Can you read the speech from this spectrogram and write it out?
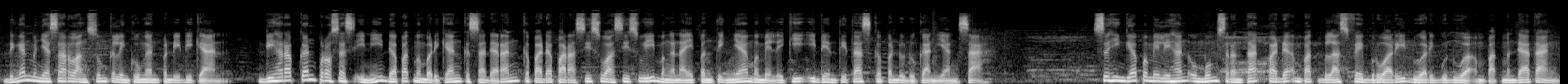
Dengan menyasar langsung ke lingkungan pendidikan, diharapkan proses ini dapat memberikan kesadaran kepada para siswa-siswi mengenai pentingnya memiliki identitas kependudukan yang sah sehingga pemilihan umum serentak pada 14 Februari 2024 mendatang,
